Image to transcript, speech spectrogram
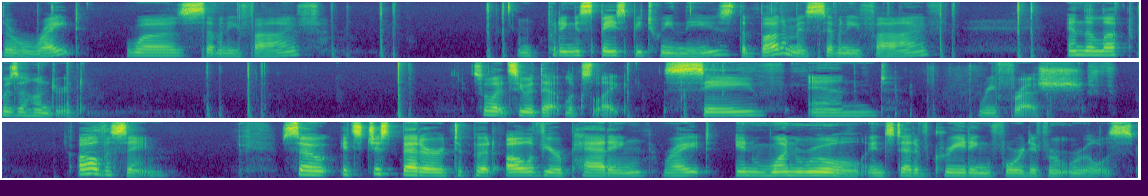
The right was 75. I'm putting a space between these. The bottom is 75 and the left was 100. So let's see what that looks like. Save and refresh. All the same. So it's just better to put all of your padding, right, in one rule instead of creating four different rules.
